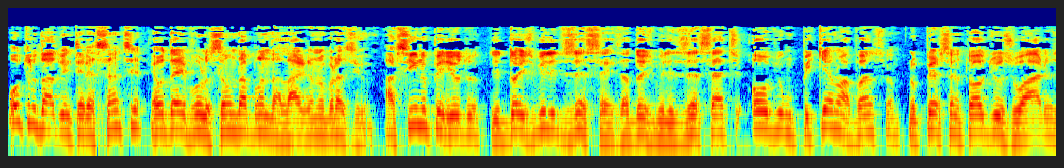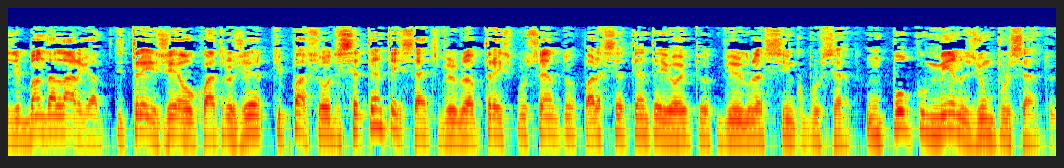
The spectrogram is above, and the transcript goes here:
Outro dado interessante é o da evolução da banda larga no Brasil. Assim, no período de 2016 a 2017, houve um pequeno avanço no percentual de usuários de banda larga de 3G ou 4G, que passou de 77,3% para 78,5%, um pouco menos de 1%.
